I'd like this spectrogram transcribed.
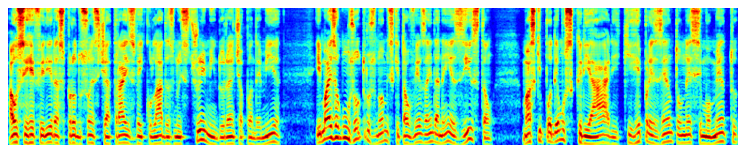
ao se referir às produções teatrais veiculadas no streaming durante a pandemia, e mais alguns outros nomes que talvez ainda nem existam, mas que podemos criar e que representam nesse momento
